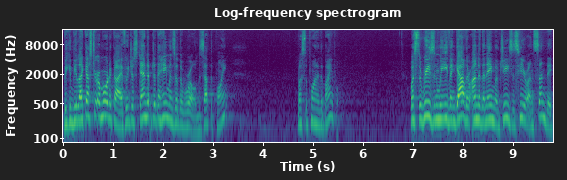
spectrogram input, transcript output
We can be like Esther or Mordecai if we just stand up to the Hamans of the world. Is that the point? What's the point of the Bible? What's the reason we even gather under the name of Jesus here on Sunday?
